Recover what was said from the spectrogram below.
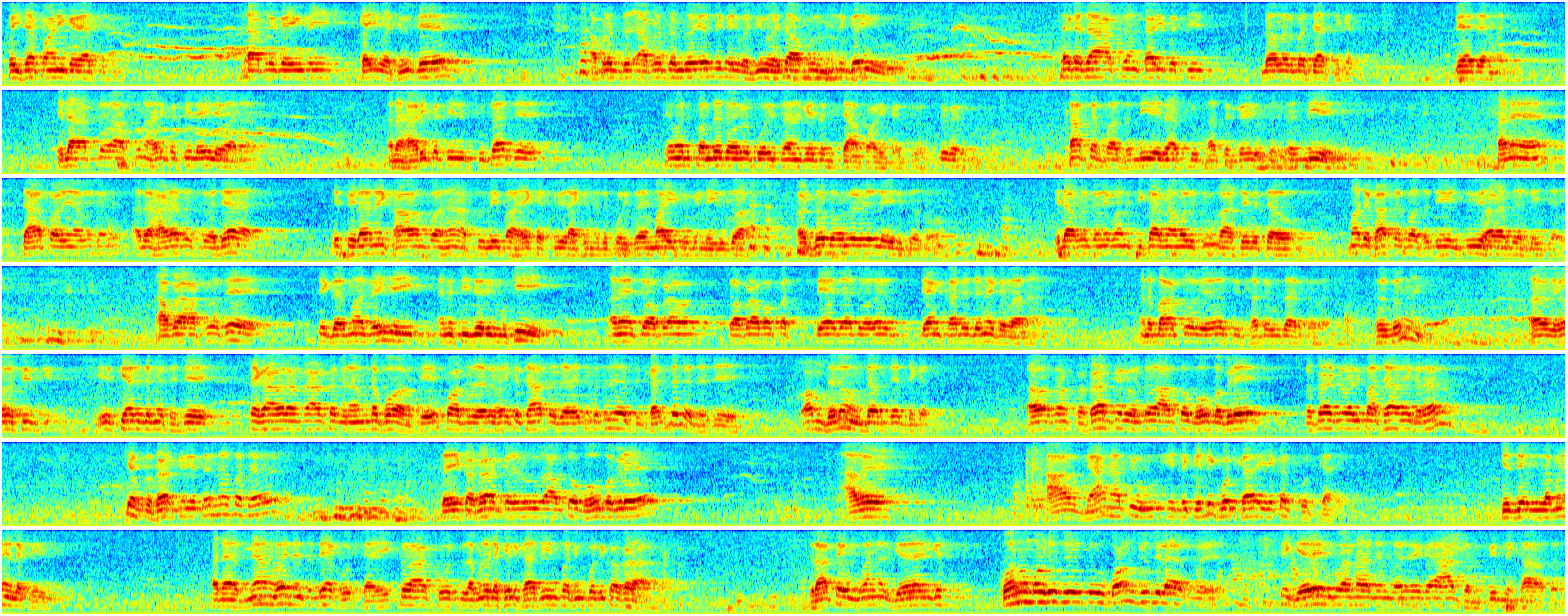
પૈસા પાણી કર્યા છે. આપણે કઈ ભાઈ, કઈ વધ્યું છે? આપણે આપણે ધંધો એ ને કઈ વધ્યું હોય તો આપણું ગયું. કે આઠસો સાડી પચીસ ડોલર બચ્યા છે કે બે હજારમાંથી એટલે આપણે આઠસો ને સાડી લઈ લેવાના. અને પછી છૂટા છે તેમાંથી પંદર ડોલર પોલીસ કે તમે ચા પાડી કરજો. શું કહ્યું ખાતર પાસે દીએ રાતનું ખાતર કર્યું દીએ અને ચા પાણી આવે અરે હાડા દસ વધ્યા એ પેલા નહીં ખાવાનું પણ તું નહીં પાસે કશું રાખ્યું નથી પોલીસ મારી ઠોકીને લઈ લીધો. અડધો ડોલર લઈ લીધો હતો એટલે આપણે કોને શિકાર ના મળે, શું ખાશે બચારો? માટે ખાતર પાસે દિવેલ તું હાડા દસ લઈ જાય. આપણે આટલો છે, તે ઘરમાં લઈ જઈ અને તિજોરી મૂકી અને ચોપડા ચોપડામાં બે હજાર ડોલર બેંક ખાતે જમે કરવાના. અને બારસો વ્યવસ્થિત ખાતે ઉધાર કરવાનો. બરોબર ને? હવે વ્યવસ્થિત એ ક્યારે જમે થશે. આવતા મહિનામાં નફો આવશે. પાંચ હજાર હોય કે સાત હજાર હોય કે બધું વ્યવસ્થિત ખાતે જમે થશે. આમ જમે ઉધાર છે જગત. કકડાટ કર્યો હતો આવતો બહુ બગડે. કકડાટ કરવાથી પાછા આવે ખરા? કેમ કકડાટ કરીએ તો ના પાછા તો એ કકડાટ કરેલું આવતો બહુ બગડે. હવે આ જ્ઞાન આપ્યું એટલે કેટલી ખોટ ખાય? એક જ ખોટ ખાય. કે જે લમણે લખેલી અને અજ્ઞાન હોય ને તો બે ખોટ ખાય. એક તો આ ખોટ લમણે લખેલી ખાધી ને પછી ઉપરથી કકડા રાતે ઊંઘવાના ઘેર આવીને કે કોનું મોઢું જોયું તું? કોણ જુદું લાયા તે ઘેરે ઊંઘવાના ને આ જંપીર નહીં ખાવા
